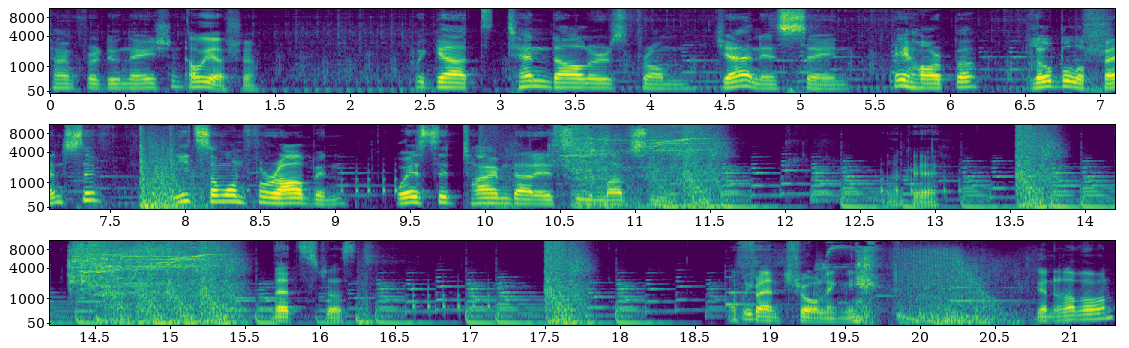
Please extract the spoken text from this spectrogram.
Time for a donation? Oh yeah, sure. We got $10 from Janice saying, Hey Harpa, Global Offensive? Need someone for Robin. Wasted time that SC loves you. Okay. That's just... A we friend trolling me. you got another one?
